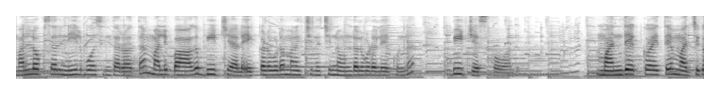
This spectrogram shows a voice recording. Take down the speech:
మళ్ళీ ఒకసారి నీళ్ళు పోసిన తర్వాత మళ్ళీ బాగా బీట్ చేయాలి. ఎక్కడ కూడా మనకి చిన్న చిన్న ఉండలు కూడా లేకుండా బీట్ చేసుకోవాలి. మంది ఎక్కువైతే మజ్జిగ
